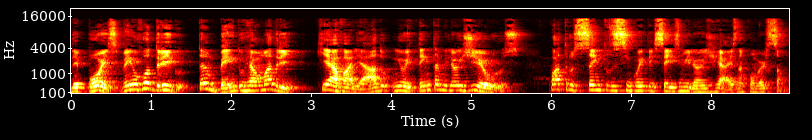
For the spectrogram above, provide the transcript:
Depois vem o Rodrigo, também do Real Madrid, que é avaliado em 80 milhões de euros, 456 milhões de reais na conversão.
